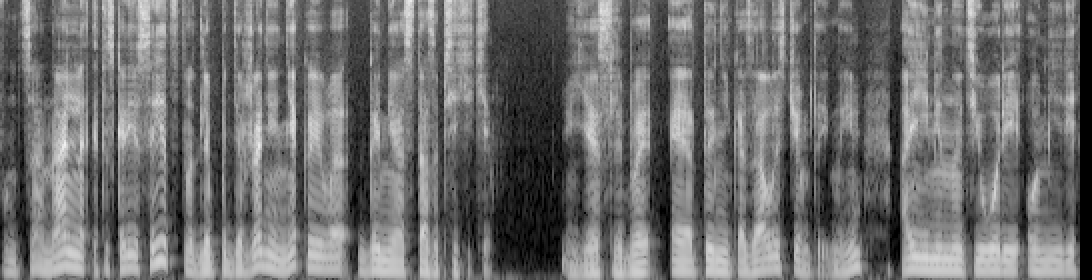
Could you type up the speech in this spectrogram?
Функционально это скорее средство для поддержания некоего гомеостаза психики. Если бы это не казалось чем-то иным, а именно теорией о мире,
